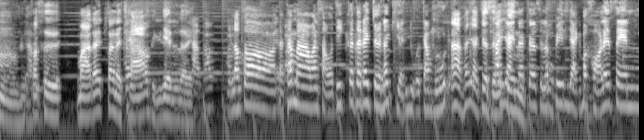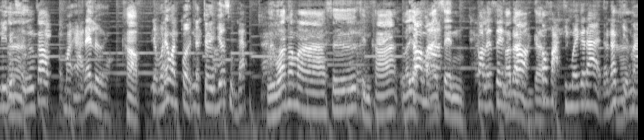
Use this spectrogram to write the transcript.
มก็คือมาได้ตั้งแต่เช้าถึงเย็นเลย แล้วก็แต่ถ้ามาวันเสาร์อาทิตย์ก็จะได้เจอนักเขียนอยู่ประจำบูธอ่าถ้าอยากเจอศิใครลอยาปิกน จะเจอศิลปินอยากจะมาขอลายเซ็นรีนหนังสือก็มาหาได้เลยครับ อย่างวันนี้วันเปิดจะเจอเยอะสุดแล้ว หรือว่าถ้ามาซื้อสินค้าแล้วอยากก็ขอมาลายเซ็น ก็ลายเซ็นก็ได้ก็เหมือนกันก็ฝากทิ้งไว้ก็ได้เดี๋ยวนักเขียนมา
